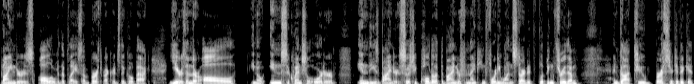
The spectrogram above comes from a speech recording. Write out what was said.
binders all over the place of birth records that go back years and they're all, you know, in sequential order in these binders. So she pulled out the binder from 1941, started flipping through them and got to birth certificate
